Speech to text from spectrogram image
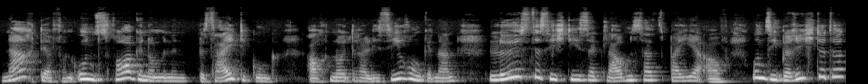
Nach der von uns vorgenommenen Beseitigung, auch Neutralisierung genannt, löste sich dieser Glaubenssatz bei ihr auf und sie berichtete,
